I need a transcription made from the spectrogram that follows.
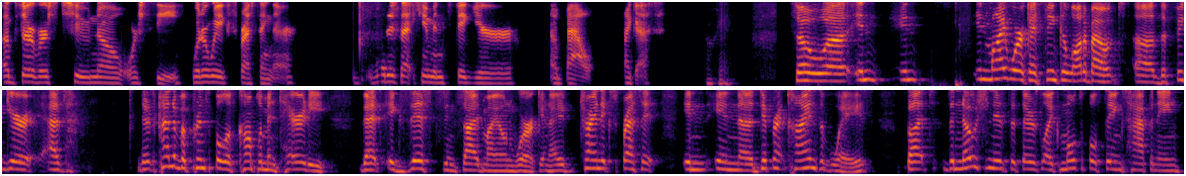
observers to know or see? What are we expressing there? What is that human figure about? I guess. Okay. So uh, in in in my work, I think a lot about uh, the figure as there's kind of a principle of complementarity that exists inside my own work, and I try and express it in in uh, different kinds of ways. But the notion is that there's like multiple things happening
